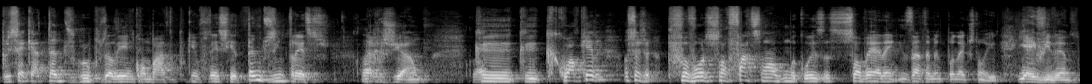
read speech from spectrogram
por isso é que há tantos grupos ali em combate, porque influencia tantos interesses claro. na região Que, que, que qualquer. Ou seja, por favor, só façam alguma coisa se souberem exatamente para onde é que estão a ir. E é evidente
